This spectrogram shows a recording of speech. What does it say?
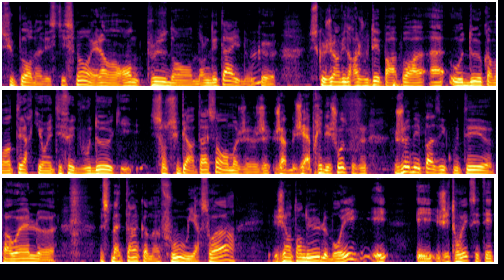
supports d'investissement et là, on rentre plus dans, le détail. Donc, mmh. euh, ce que j'ai envie de rajouter par rapport aux deux commentaires qui ont été faits de vous deux, qui sont super intéressants. Moi, j'ai appris des choses parce que je, n'ai pas écouté euh, Powell euh, ce matin comme un fou ou hier soir. J'ai entendu le bruit et, j'ai trouvé que c'était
